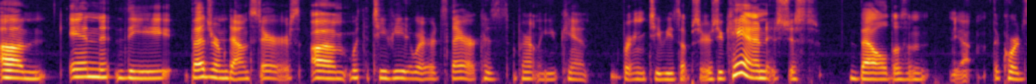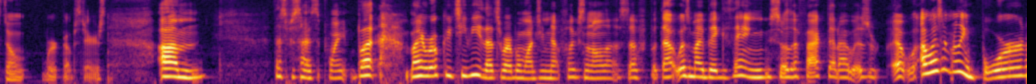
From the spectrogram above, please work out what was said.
um, in the bedroom downstairs um, with the TV where it's there because apparently you can't bring TVs upstairs. You can, it's just Bell doesn't. Yeah, the cords don't work upstairs. Um, that's besides the point. But my Roku TV, that's where I've been watching Netflix and all that stuff. But that was my big thing. So the fact that I was, I wasn't really bored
